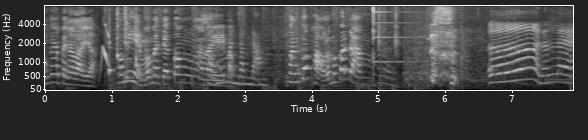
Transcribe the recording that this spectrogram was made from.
มันก็จะเป็นอะไรอะเขาไม่เห็นว่ามันจะต้องอะไรเผาให้แบมันบดำมันก็เผาแล้วมันก็ดๆเออ นั่นแหละ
